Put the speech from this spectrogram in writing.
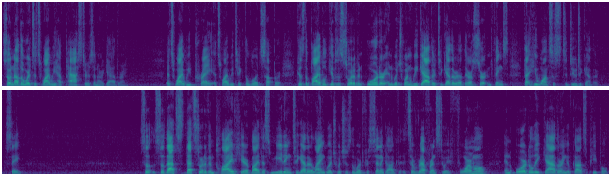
So in other words, it's why we have pastors in our gathering. It's why we pray. It's why we take the Lord's Supper. Because the Bible gives us sort of an order in which when we gather together, there are certain things that He wants us to do together. See? So, so that's, that's sort of implied here by this meeting together language, which is the word for synagogue. It's a reference to a formal and orderly gathering of God's people.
